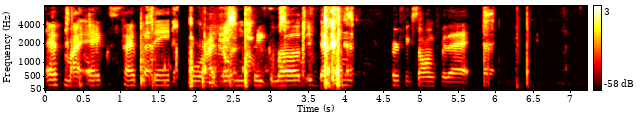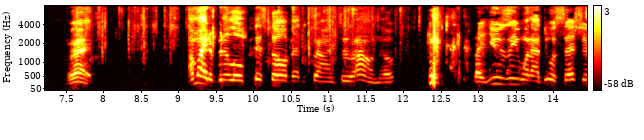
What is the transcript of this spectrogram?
"f my ex" type of thing, or I don't need fake love, it's definitely a perfect song for that. Right. I might have been a little pissed off at the time too. I don't know. like usually when I do a session,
